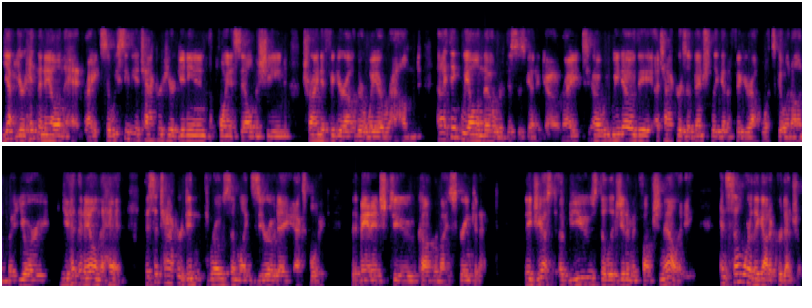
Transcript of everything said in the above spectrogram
Yep, you're hitting the nail on the head, right? So we see the attacker here getting into the point of sale machine, trying to figure out their way around. And I think we all know where this is going to go, right? Uh, we, we know the attacker is eventually going to figure out what's going on, but you're you hit the nail on the head. This attacker didn't throw some like zero day exploit that managed to compromise Screen Connect. They just abused the legitimate functionality, and somewhere they got a credential.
